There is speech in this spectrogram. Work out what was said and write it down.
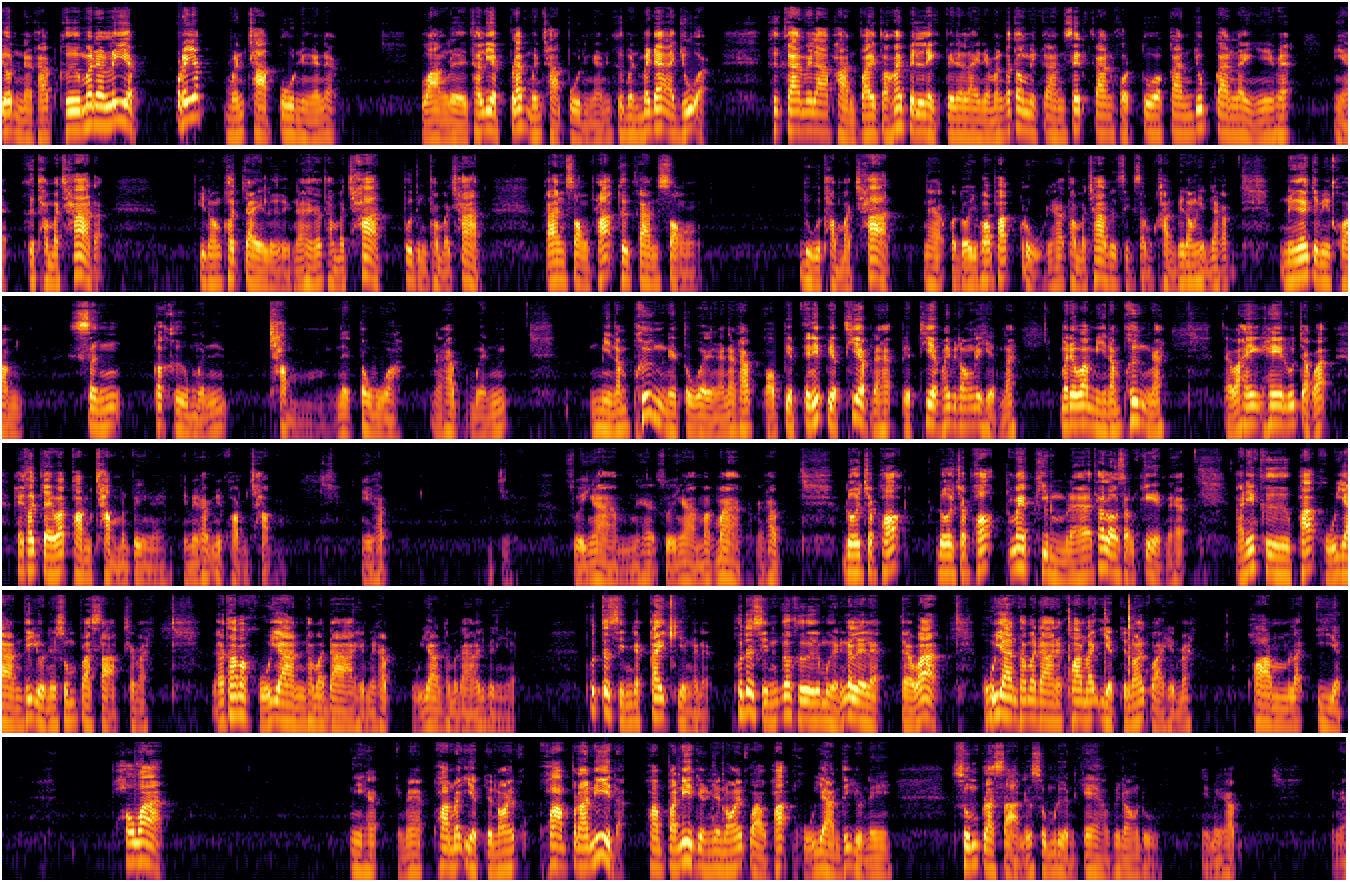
ย่นนะครับ คือไม่ได้เรียบเปรียบ เหมือนฉาบปูนอย่างนั้นนะวางเลย ถ้าเรียบแป๊บเหมือนฉาบปูนอย่างนั้น คือมันไม่ได้อายุอะคือการเวลาผ่านไปต่อให้เป็นเหล็กเป็นอะไรเนี่ยมันก็ต้องมีการเซตการหดตัวการยุบการอะไรอย่างนี้ใช่ไหมเนี่ยคือธรรมชาติอะพี่น้องเข้าใจเลยนะถ้าธรรมชาติพูดถึงธรรมชาติ การส่องพระคือการส่องดูธรรมชาตินะครับโดยเฉพาะพระกรุนะฮะธรรมชาติเป็นสิ่งสำคัญพี่น้องเห็นนะครับ เนื้อจะมีความซึ้งก็คือเหมือนฉ่ำในตัว นะครับ เหมือนมีน้ำผึ้งในตัวอย่างนั้นนะครับขอเปรียบอันนี้เปรียบเทียบนะฮะเปรียบเทียบให้พี่น้องได้เห็นนะไม่ได้ว่ามีน้ำผึ้งนะแต่ว่าให้ให้รู้จักว่าให้เข้าใจว่าความฉ่ำมันเป็นยังไงเห็นไหมครับ มีความฉ่ำนี่ครับ สวยงามนะฮะสวยงามมากๆนะครับ โดยเฉพาะโดยเฉพาะแม่พิมพ์นะฮะถ้าเราสังเกตนะฮะอันนี้คือพระหูยานที่อยู่ในซุ้มปราสาทใช่ไหมแล้วถ้าพระหูยานธรรมดาเห็นไหมครับหูยานธรรมดาก็จะเป็นอย่างเงี้ยพุทธศิลป์จะใกล้เคียงกันนะ พุทธศิลป์ก็คือเหมือนกันเลยแหละ แต่ว่าหูยานธรรมดาเนี่ยความละเอียดจะน้อยกว่าเห็นไหมความละเอียด เพราะว่า นี่ฮะเห็นไหมความละเอียดจะน้อย ความประณีตอะ ความประณีตยังจะน้อยกว่าพระหูยานที่อยู่ในซุ้มปราสาทหรือซุ้มเรือนแก้วพี่น้องดู เห็นไหมครับ เห็นไหม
